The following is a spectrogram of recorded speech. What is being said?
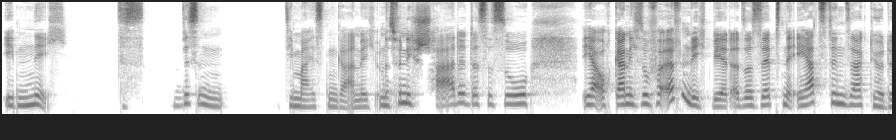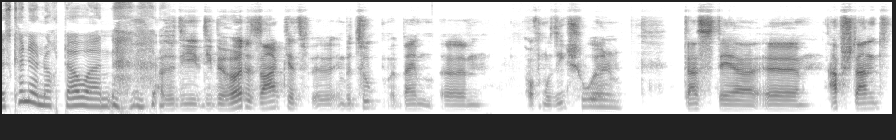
eben nicht. Das wissen die meisten gar nicht. Und das finde ich schade, dass es so ja auch gar nicht so veröffentlicht wird. Also, selbst eine Ärztin sagt: „Ja, das kann ja noch dauern.“ Also die, die Behörde sagt jetzt äh, in Bezug beim, ähm, auf Musikschulen, dass der äh, Abstand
